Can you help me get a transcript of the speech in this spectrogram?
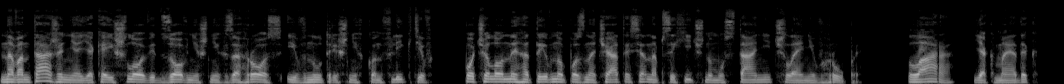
Навантаження, яке йшло від зовнішніх загроз і внутрішніх конфліктів, почало негативно позначатися на психічному стані членів групи. Лара, як медик,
